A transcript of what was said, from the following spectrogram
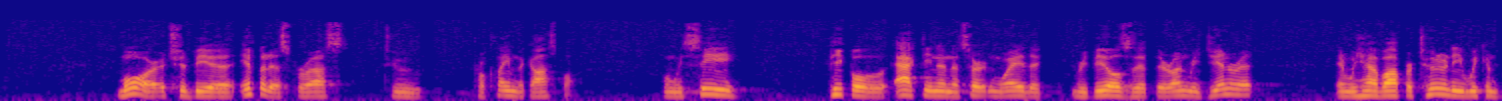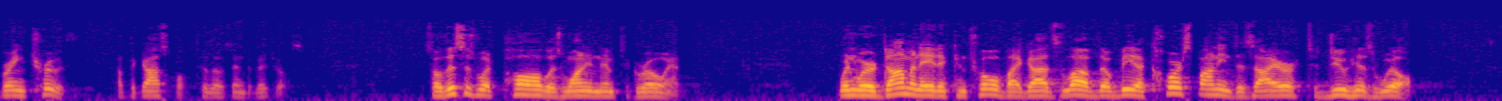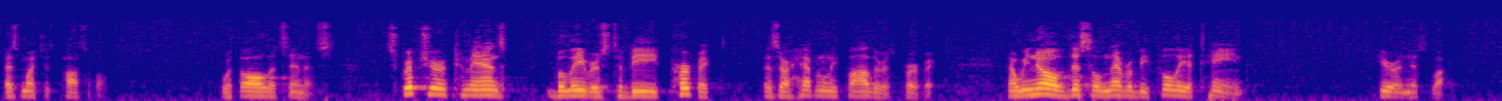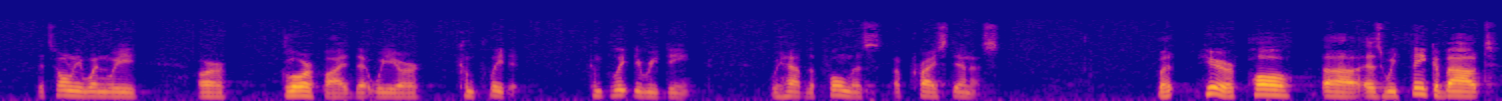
More, it should be an impetus for us to proclaim the gospel. When we see people acting in a certain way that reveals that they're unregenerate and we have opportunity, we can bring truth of the gospel to those individuals. So this is what Paul was wanting them to grow in when we're dominated and controlled by God's love, there'll be a corresponding desire to do His will as much as possible with all that's in us. Scripture commands believers to be perfect as our Heavenly Father is perfect. Now we know this will never be fully attained here in this life. It's only when we are glorified that we are completed, completely redeemed. We have the fullness of Christ in us. But here, Paul, uh, as we think about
